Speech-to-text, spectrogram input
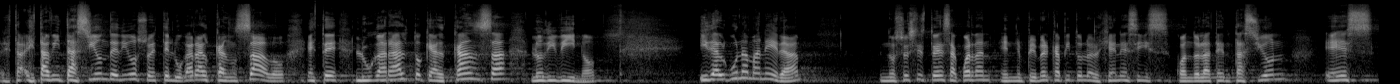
Esta, habitación de Dios o este lugar alcanzado, este lugar alto que alcanza lo divino. Y de alguna manera, no sé si ustedes se acuerdan en el primer capítulo del Génesis, cuando la tentación es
